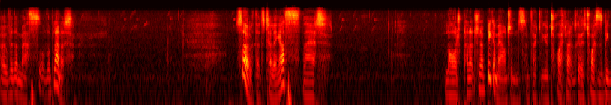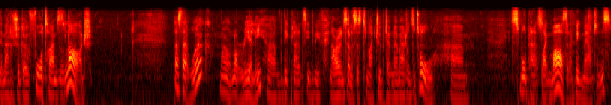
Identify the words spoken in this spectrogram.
over the mass of the planet. So that's telling us that large planets should have bigger mountains. In fact, if your planet goes twice as big, the mountain should go four times as large. Does that work? Well, not really. Um, the big planets seem to be in our own solar system, like Jupiter, have no mountains at all. Um, it's small planets like Mars that have big mountains.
